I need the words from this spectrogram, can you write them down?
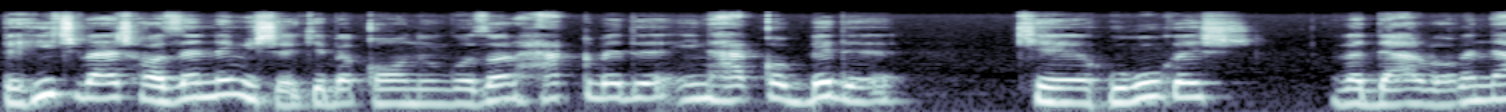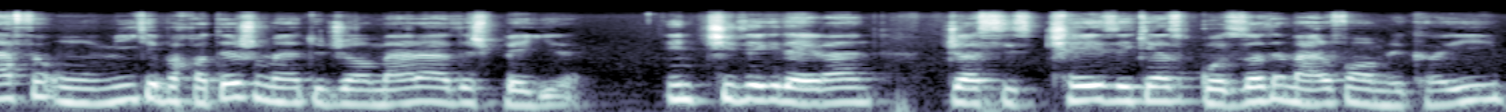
به هیچ وجه حاضر نمیشه که به قانونگذار حق بده این حق رو بده که حقوقش و در واقع نفع عمومی که به خاطرش اومده تو جامعه رو ازش بگیره. این چیزی که دقیقا جاستیس چیز یکی از قضات معروف آمریکایی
